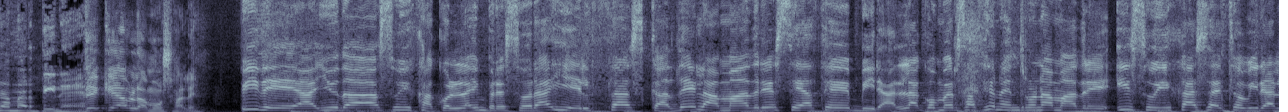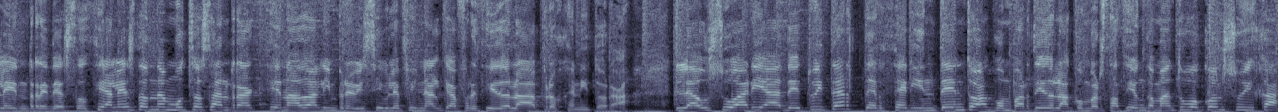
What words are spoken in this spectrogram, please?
Alejandra Martínez. ¿De qué hablamos, Ale? Ayuda a su hija con la impresora y el zasca de la madre se hace viral. La conversación entre una madre y su hija se ha hecho viral en redes sociales donde muchos han reaccionado al imprevisible final que ha ofrecido la progenitora. La usuaria de Twitter, Tercer Intento, ha compartido la conversación que mantuvo con su hija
